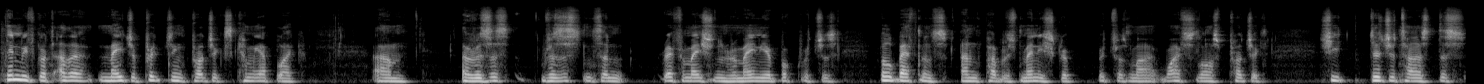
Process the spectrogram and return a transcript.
then we've got other major printing projects coming up, like um, a resist, resistance and reformation in Romania book, which was Bill Bethman's unpublished manuscript, which was my wife's last project. She digitized this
